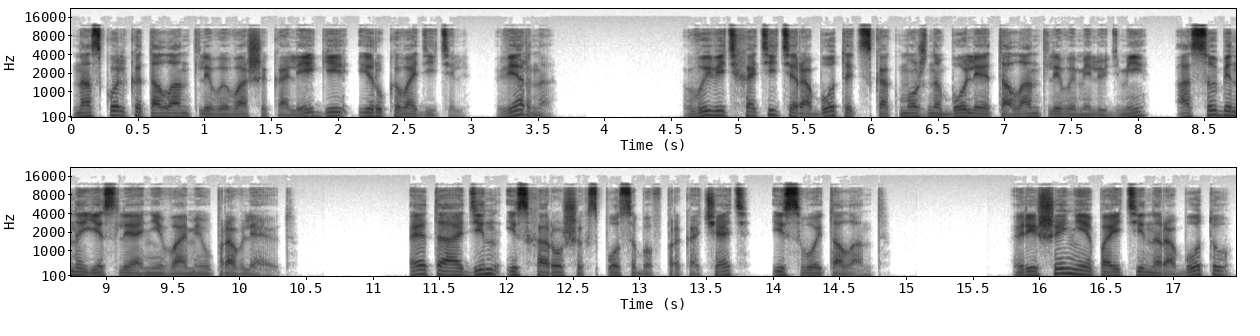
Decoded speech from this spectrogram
насколько талантливы ваши коллеги и руководитель, верно? Вы ведь хотите работать с как можно более талантливыми людьми, особенно если они вами управляют. Это один из хороших способов прокачать и свой талант. Решение пойти на работу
